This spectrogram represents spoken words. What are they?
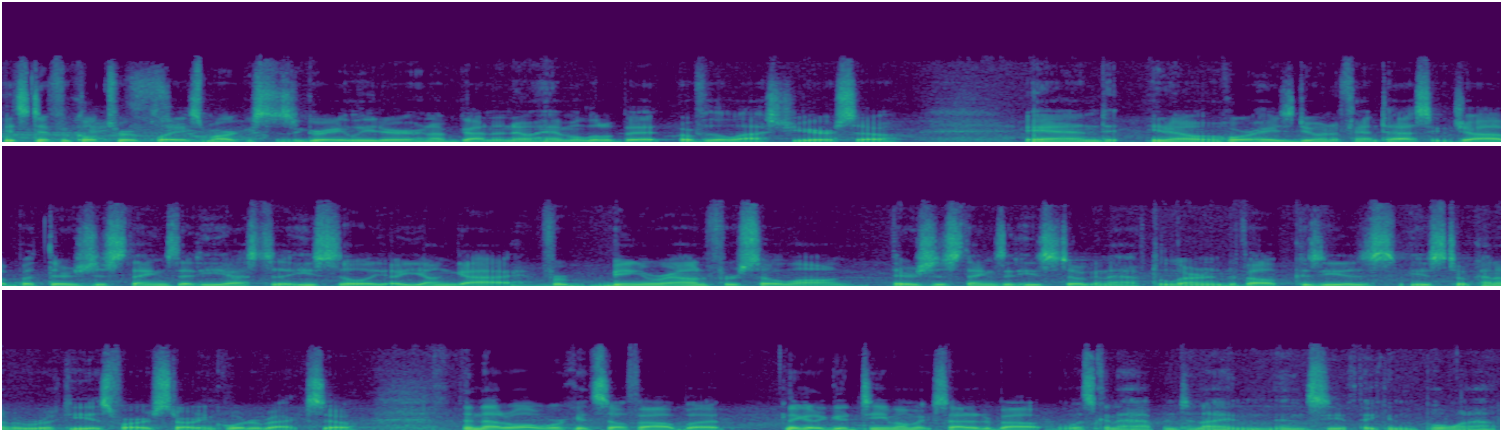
it's difficult to replace. Marcus is a great leader, and I've gotten to know him a little bit over the last year or so. And you know, Jorge's doing a fantastic job, but there's just things that he has to. He's still a young guy for being around for so long. There's just things that he's still going to have to learn and develop because he is he's still kind of a rookie as far as starting quarterback. So, and that'll all work itself out. But they got a good team. I'm excited about what's going to happen tonight and, and see if they can pull one out.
